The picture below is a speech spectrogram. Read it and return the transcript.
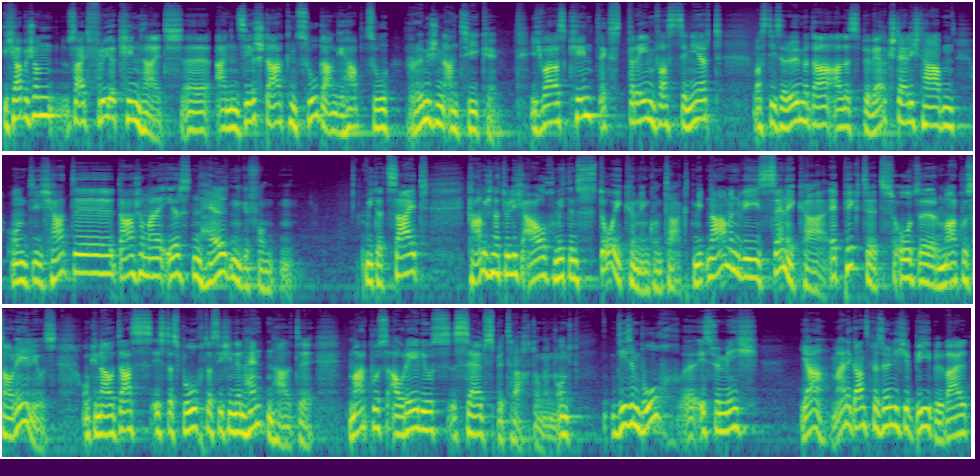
Ich habe schon seit früher Kindheit äh, einen sehr starken Zugang gehabt zur römischen Antike. Ich war als Kind extrem fasziniert, was diese Römer da alles bewerkstelligt haben und ich hatte da schon meine ersten Helden gefunden. Mit der Zeit kam ich natürlich auch mit den Stoikern in Kontakt, mit Namen wie Seneca, Epictet oder Marcus Aurelius. Und genau das ist das Buch, das ich in den Händen halte. Marcus Aurelius Selbstbetrachtungen. Und diesem Buch äh, ist für mich, ja, meine ganz persönliche Bibel, weil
